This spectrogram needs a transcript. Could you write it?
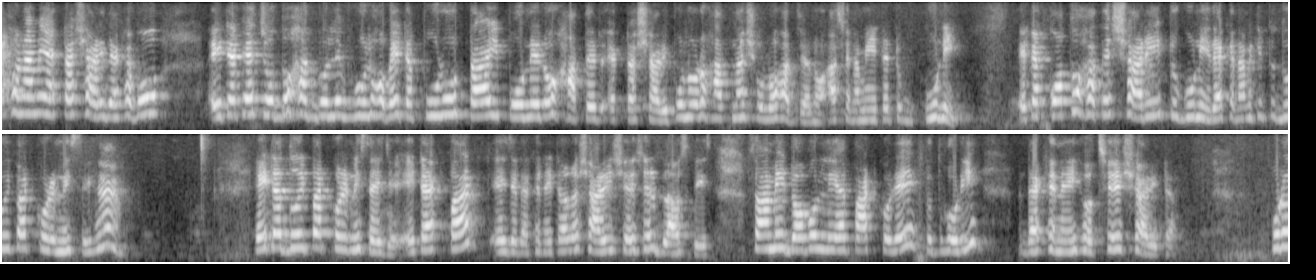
এখন আমি একটা শাড়ি দেখাবো, এটাকে চোদ্দ হাত বললে ভুল হবে, এটা পুরোটাই পনেরো হাতের একটা শাড়ি, পনেরো হাত না ষোলো হাত যেন, আসেন আমি এটা একটু গুনি। এটা কত হাতের শাড়ি? একটু গুনি, দেখেন, আমি কিন্তু দুই পার্ট করে নিছি হ্যাঁ? এটা দুই পার্ট করে নিছি, এই যে, এটা এক পার্ট এই যে দেখেন, এটা হলো শাড়ির শেষের ব্লাউজ পিস সো আমি ডবল লেয়ার পার্ট করে একটু ধরি, দেখেন, এই হচ্ছে শাড়িটা। পুরো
